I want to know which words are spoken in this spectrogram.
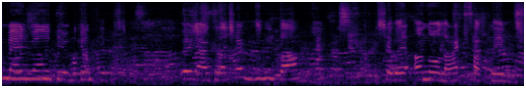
Melva diyor bakın. Öyle arkadaşlar bunu da işte böyle anı olarak saklayabiliriz.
